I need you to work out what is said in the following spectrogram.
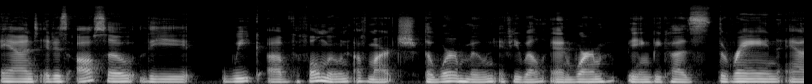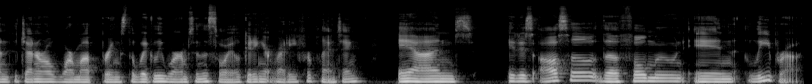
And it is also the week of the full moon of March, the worm moon, if you will, and worm being because the rain and the general warm up brings the wiggly worms in the soil, getting it ready for planting. And it is also the full moon in Libra.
